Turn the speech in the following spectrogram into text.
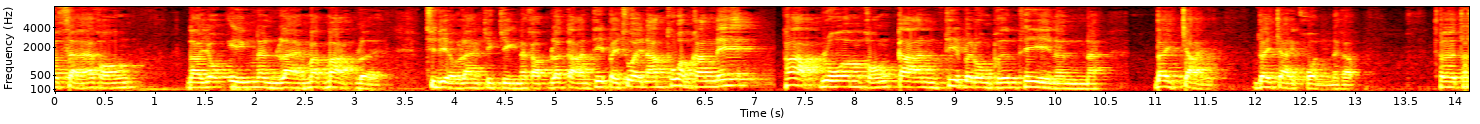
กระแสของนายกอิงนั่นแรงมาก ๆ เลย ทีเดียวแรงจริง ๆ นะครับ และการที่ไปช่วยน้ำท่วมครั้งนี้ ภาพรวมของการที่ไปลงพื้นที่นั้นนะได้ใจได้ใจคนนะครับ เธอท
